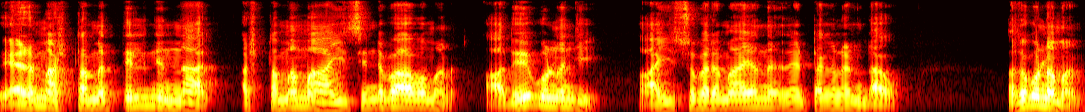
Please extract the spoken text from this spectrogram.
വേഴം അഷ്ടമത്തിൽ നിന്നാൽ അഷ്ടമം ആയുസിന്റെ ഭാവമാണ്. അത് ഗുണം ചെയ്യും. ആയുസ്സുപരമായ നേട്ടങ്ങൾ ഉണ്ടാവും അത് ഗുണമാണ്.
